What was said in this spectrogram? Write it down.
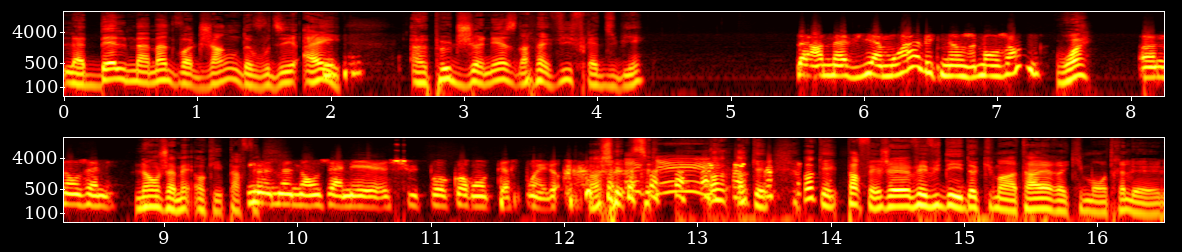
la belle maman de votre genre, de vous dire Hey, Mm-hmm. un peu de jeunesse dans ma vie ferait du bien? Dans ma vie à moi, avec mon, mon gendre? Ouais. Ah non, jamais. Non, jamais. OK, parfait. Non, non, non, jamais. Je suis pas corrompue à ce point-là. Ah, Ah, OK, OK, parfait. J'avais vu des documentaires qui montraient le,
